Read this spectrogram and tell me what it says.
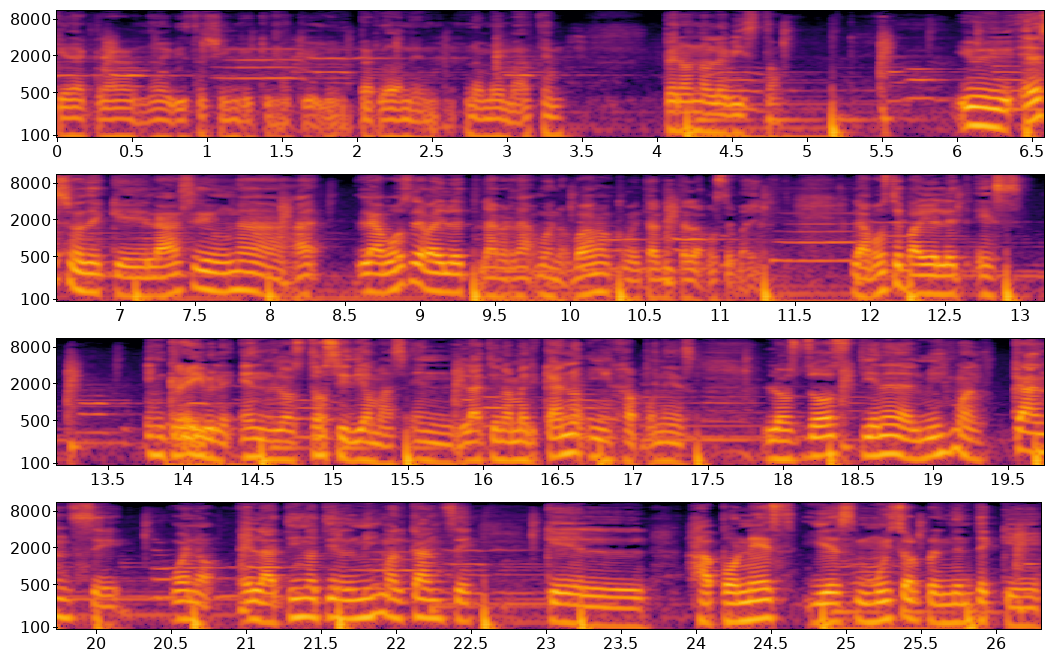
queda claro, no he visto Shingeki no Kyojin. Perdonen, no me maten. Pero no lo he visto. Y eso de que la hace una la voz de Violet, la verdad, bueno, vamos a comentar ahorita la voz de Violet. La voz de Violet es increíble en los dos idiomas, en latinoamericano y en japonés. Los dos tienen el mismo alcance. Bueno, el latino tiene el mismo alcance que el japonés y es muy sorprendente que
